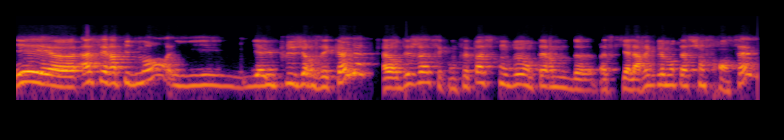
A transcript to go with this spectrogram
Et euh, assez rapidement, il, il y a eu plusieurs écueils. Alors déjà, c'est qu'on ne fait pas ce qu'on veut en termes de, parce qu'il y a la réglementation française.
